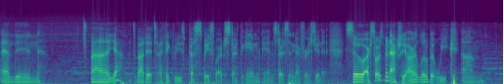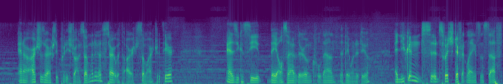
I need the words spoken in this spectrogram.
And then, uh, yeah, that's about it. I think we just press spacebar to start the game and start sending our first unit. So our swordsmen actually are a little bit weak, um, and our archers are actually pretty strong. So I'm gonna go start with arch some archers here. As you can see, they also have their own cooldown that they want to do. And you can switch different lengths and stuff,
